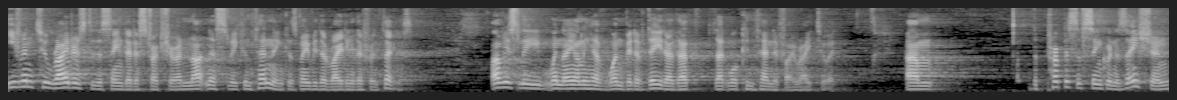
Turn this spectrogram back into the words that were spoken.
Even two writers to the same data structure are not necessarily contending because maybe they're writing different things. Obviously, when I only have one bit of data, that, that will contend if I write to it. Um, the purpose of synchronization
